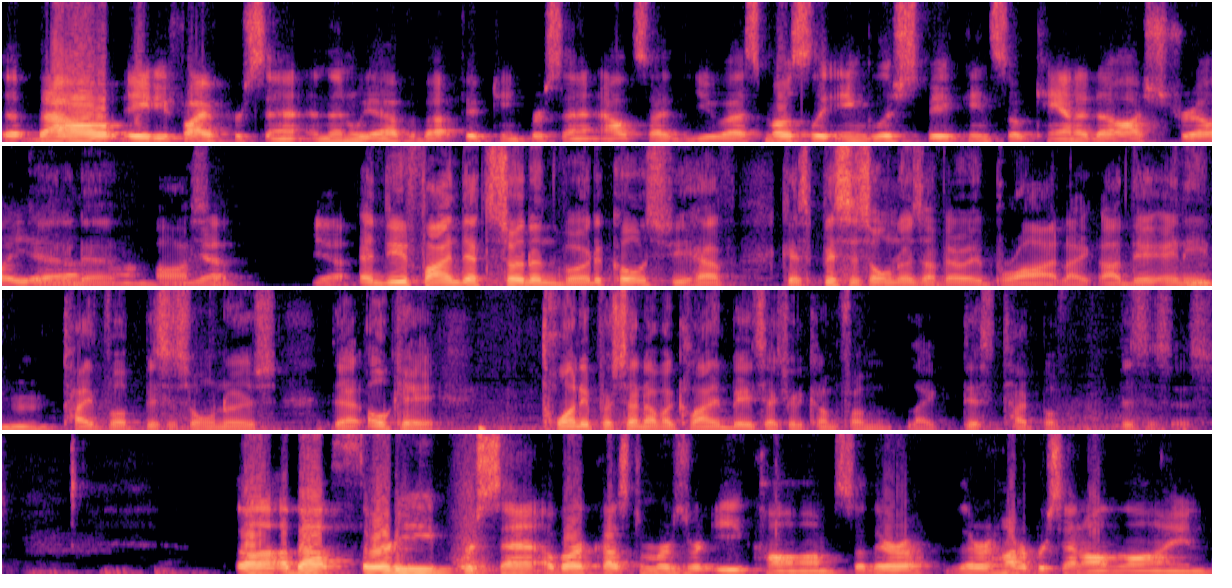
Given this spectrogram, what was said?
about 85%, and then we have about 15% outside the US, mostly English speaking, so Canada, Australia. Canada, um, awesome. Yeah. And do you find that certain verticals you have, because business owners are very broad, like are there any mm-hmm. type of business owners that, okay, 20% of our client base actually come from like this type of businesses? Uh, about 30% of our customers are e-com, so they're they're 100% online.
